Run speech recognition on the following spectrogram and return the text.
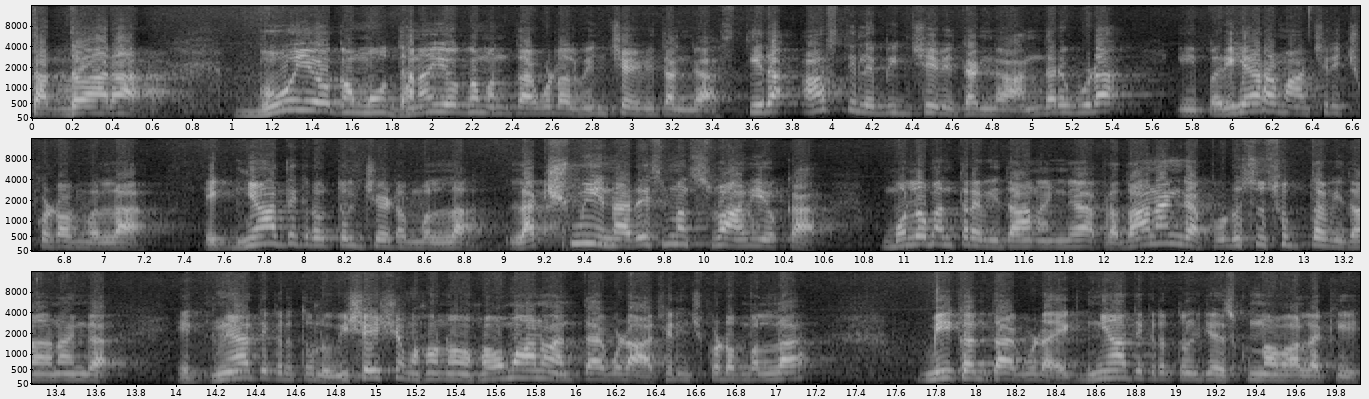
తద్వారా భూయోగము ధనయోగం అంతా కూడా లభించే విధంగా స్థిర ఆస్తి లభించే విధంగా అందరూ కూడా ఈ పరిహారం ఆచరించుకోవడం వల్ల యజ్ఞాతి కృతులు చేయడం వల్ల లక్ష్మీ నరసింహస్వామి యొక్క మూలమంత్ర విధానంగా ప్రధానంగా పురుష సూక్త విధానంగా యజ్ఞాతికృతులు విశేష హోమానం అంతా కూడా ఆచరించుకోవడం వల్ల మీకంతా కూడా యజ్ఞాతికృతులు చేసుకున్న వాళ్ళకి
